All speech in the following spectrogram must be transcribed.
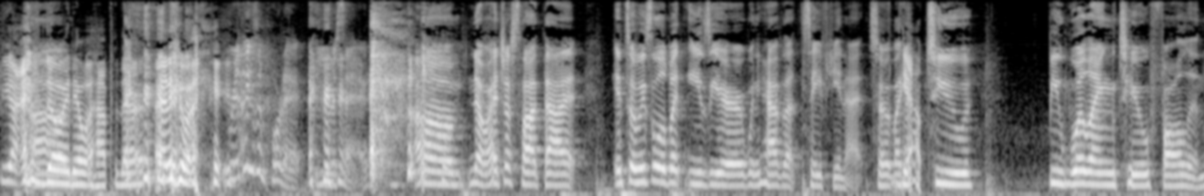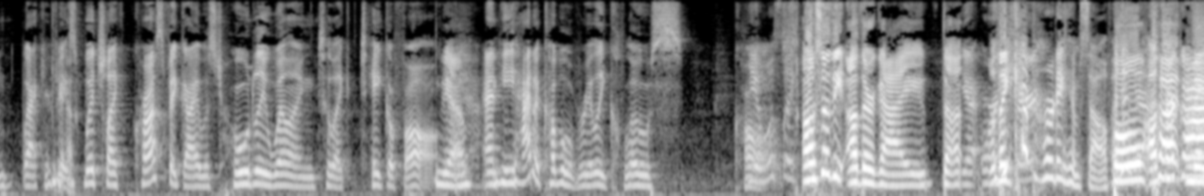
yeah. I have no Um, idea what happened there. Anyway, breathing's important. You were saying. Um, no, I just thought that it's always a little bit easier when you have that safety net. So like Yeah. to be willing to fall and whack your face, which like CrossFit guy was totally willing to like take a fall. yeah. and he had a couple really close calls. He almost like Also, the other guy, the Yeah, well, orange he like kept hurting himself. bowl cut other guy,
